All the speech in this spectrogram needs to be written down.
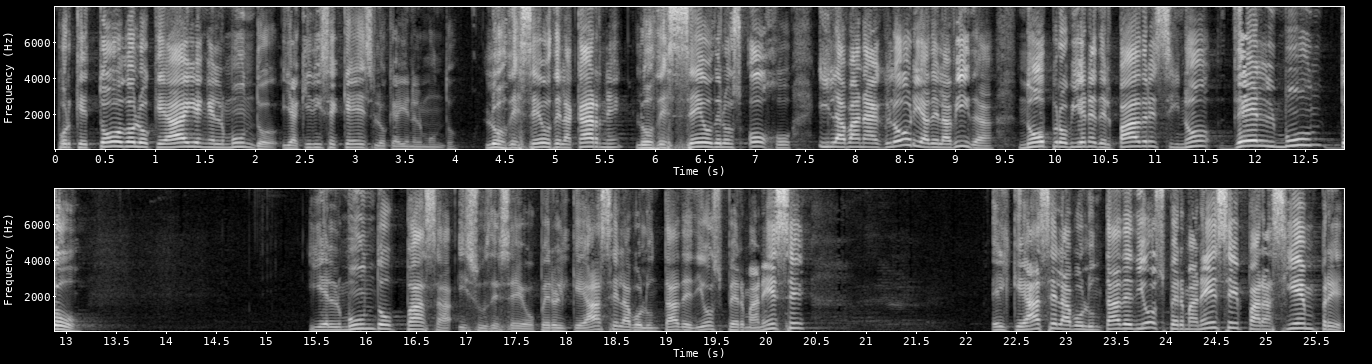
Porque todo lo que hay en el mundo, y aquí dice qué es lo que hay en el mundo, los deseos de la carne, los deseos de los ojos y la vanagloria de la vida no proviene del Padre, sino del mundo. Y el mundo pasa y sus deseos, pero el que hace la voluntad de Dios permanece. El que hace la voluntad de Dios permanece para siempre.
